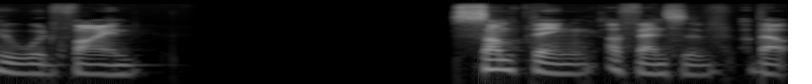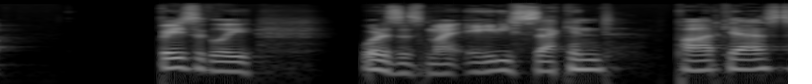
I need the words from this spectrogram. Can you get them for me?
who would find something offensive about basically what is this my 82nd podcast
